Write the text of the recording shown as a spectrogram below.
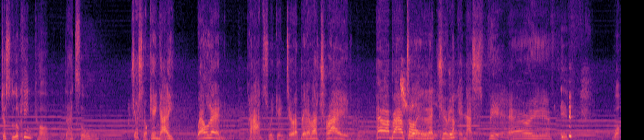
Just looking, Cobb. That's all. Just looking, eh? Well then, perhaps we can do a bit of a trade. How about I let you look in the sphere if... If... what?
